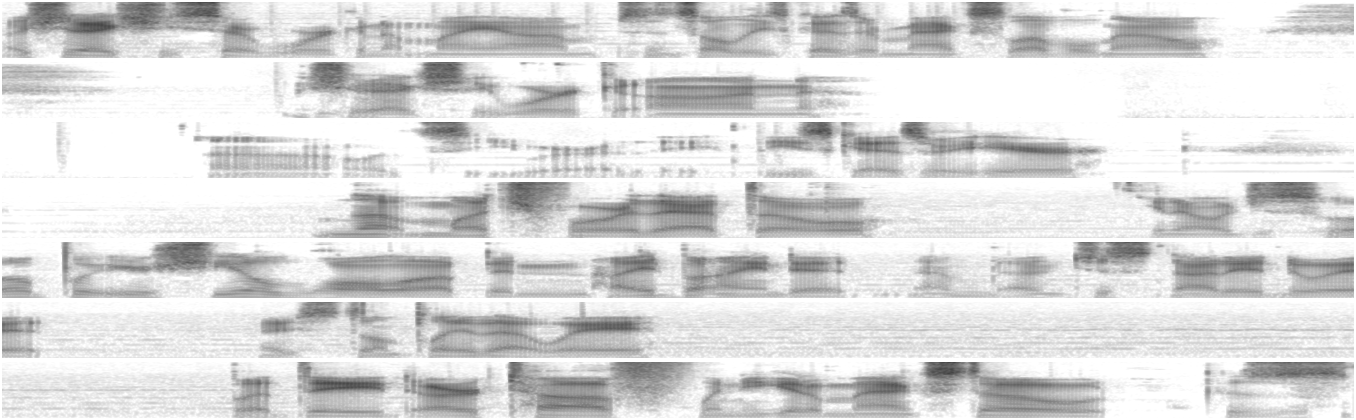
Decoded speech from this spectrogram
I should actually start working on my, um, since all these guys are max level now, I should actually work on, uh, let's see, where are they? These guys right here. Not much for that, though. You know, just, well, put your shield wall up and hide behind it. I'm, I'm just not into it. I just don't play that way. But they are tough when you get them maxed out, because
